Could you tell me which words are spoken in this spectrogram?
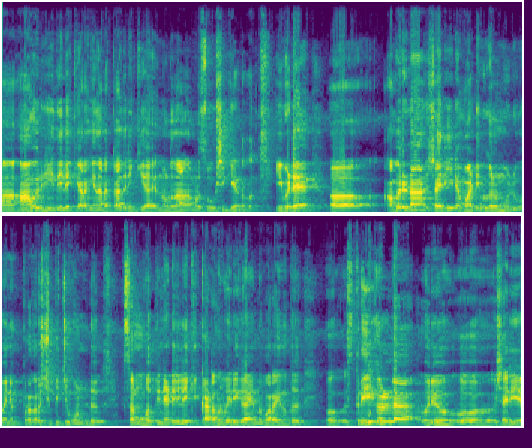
ആ- ഒരു രീതിയിലേക്ക് ഇറങ്ങി നടക്കാതിരിക്കുക എന്നുള്ളതാണ് നമ്മൾ സൂക്ഷിക്കേണ്ടത്. ഇവിടെ അവരുടെ ശരീര വടിവുകൾ മുഴുവനും പ്രദർശിപ്പിച്ചുകൊണ്ട് സമൂഹത്തിന്റെ ഇടയിലേക്ക് കടന്നു വരിക എന്ന് പറയുന്നത് സ്ത്രീകളുടെ ഒരു ശരീര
